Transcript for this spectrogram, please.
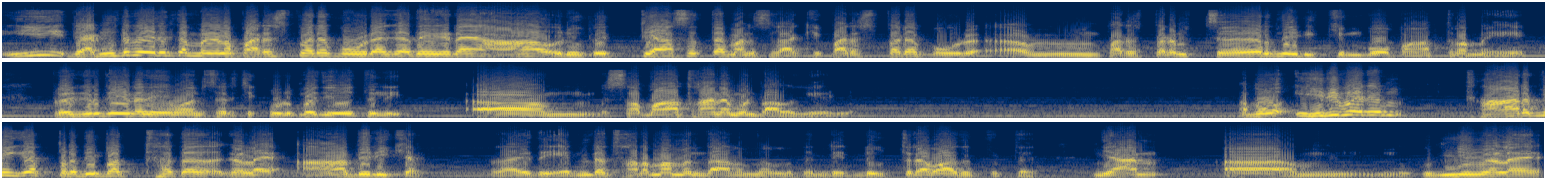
ഈ രണ്ടുപേരും തമ്മിലുള്ള പരസ്പര പൂരകതയുടെ ആ ഒരു വ്യത്യാസത്തെ മനസ്സിലാക്കി പരസ്പര പൂര പരസ്പരം ചേർന്നിരിക്കുമ്പോൾ മാത്രമേ പ്രകൃതിയുടെ നിയമം അനുസരിച്ച് കുടുംബജീവിതത്തിൽ സമാധാനം ഉണ്ടാവുകയുള്ളൂ. അപ്പോ ഇരുവരും ധാർമ്മിക പ്രതിബദ്ധതകളെ ആദരിക്കണം. അതായത് എന്റെ ധർമ്മം എന്താണെന്നുള്ളതിന്റെ എന്റെ ഉത്തരവാദിത്വത്തെ ഞാൻ കുഞ്ഞുങ്ങളെ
